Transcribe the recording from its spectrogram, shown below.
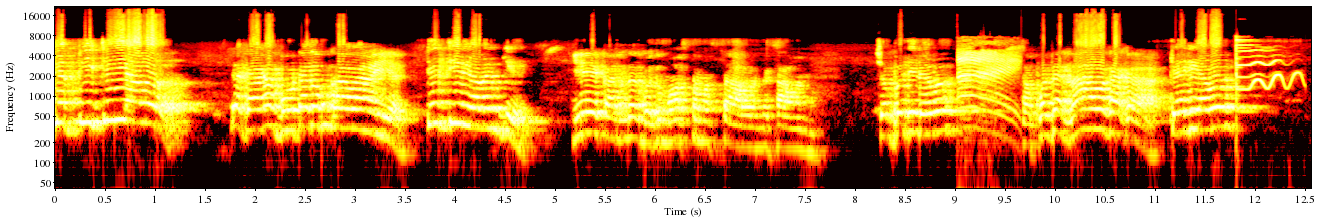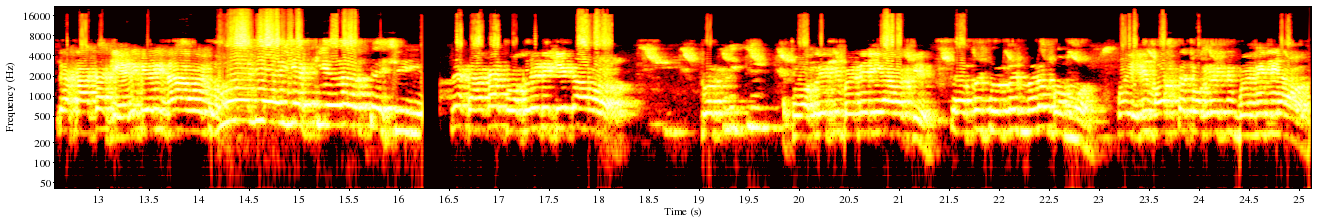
કેક ટીચરી આવે. કાકા ગોટા તો શું ખાવાના યાર ટીચરી આવે કે. કેક અંદર બધું મસ્ત મસ્ત આવે ને ખાવાનું. ચપટી આવે સફરજન ના આવે કાકા. કેરી આવે? કાકા કેરી બેરી ના આવે. કેળા આવતા કાકા ચોકલેટી કેક આવે. ચોકલેટી ચોકલેટની બનેલી આવે કે તો આપણે ચોકલેટ મળે ગમમાં પણ એની મસ્ત ચોકલેટની બનેલી આવે.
